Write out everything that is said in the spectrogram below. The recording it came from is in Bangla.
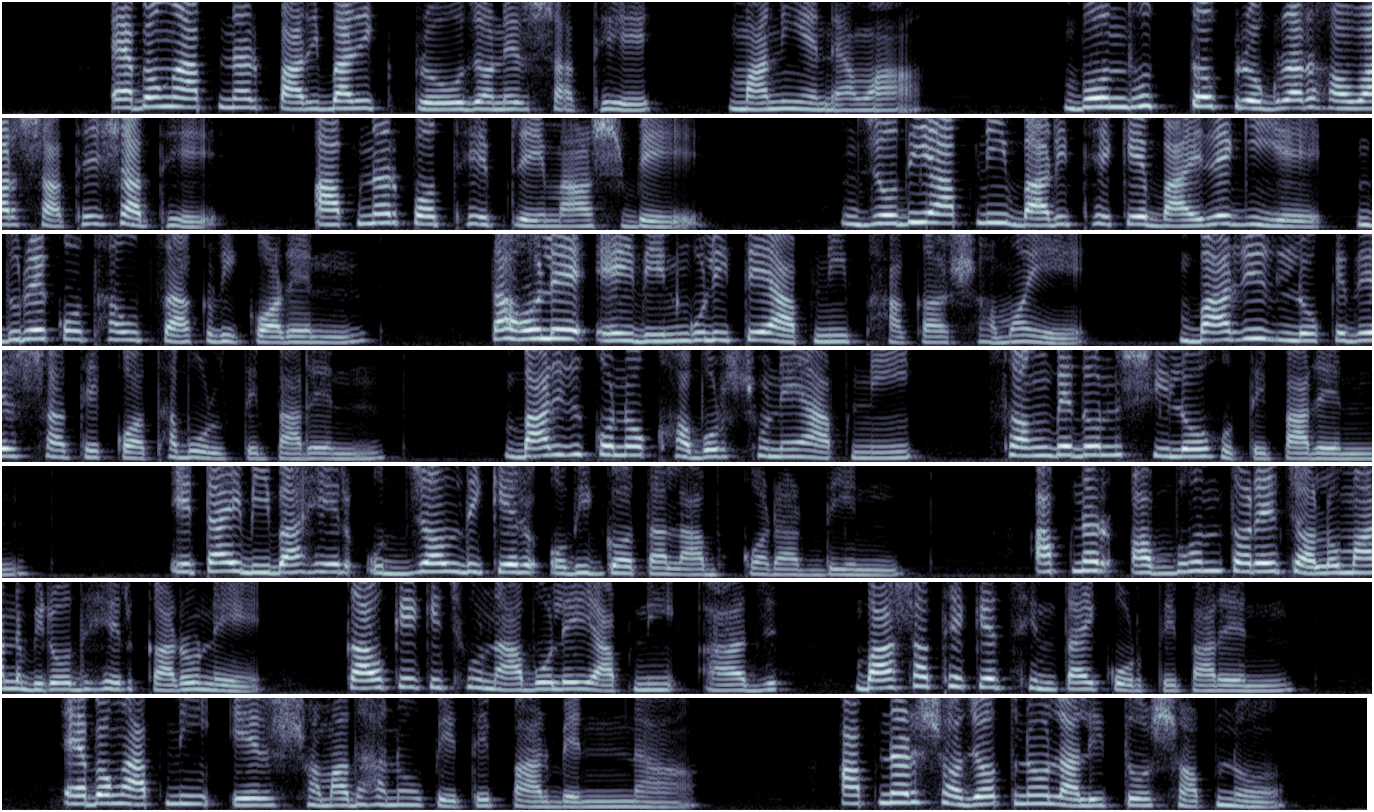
এবং আপনার পারিবারিক প্রয়োজনের সাথে মানিয়ে নেওয়া। বন্ধুত্ব প্রগাঢ় হওয়ার সাথে সাথে আপনার পথে প্রেম আসবে। যদি আপনি বাড়ি থেকে বাইরে গিয়ে দূরে কোথাও চাকরি করেন, তাহলে এই দিনগুলিতে আপনি ফাঁকা সময়ে বাড়ির লোকেদের সাথে কথা বলতে পারেন। বাড়ির কোনো খবর শুনে আপনি সংবেদনশীলও হতে পারেন। এটাই বিবাহের উজ্জ্বল দিকের অভিজ্ঞতা লাভ করার দিন। আপনার অভ্যন্তরে চলমান বিরোধের কারণে কাউকে কিছু না বলেই আপনি আজ বাসা থেকে ছিনতাই করতে পারেন এবং আপনি এর সমাধানও পেতে পারবেন না। আপনার সযত্ন লালিত স্বপ্ন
